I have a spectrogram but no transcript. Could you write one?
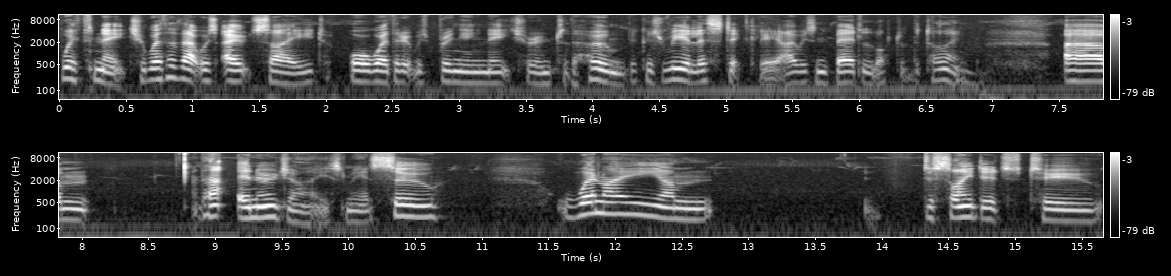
with nature, whether that was outside or whether it was bringing nature into the home, because realistically, I was in bed a lot of the time. Um, that energized me. And so, when I um, decided to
